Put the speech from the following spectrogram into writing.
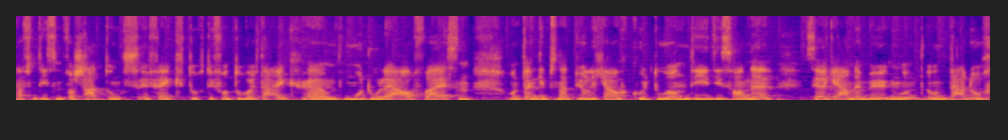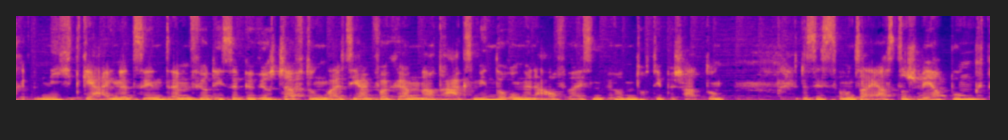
auf diesen Verschattungseffekt durch die Photovoltaikmodule aufweisen. Und dann gibt es natürlich auch Kulturen, die die Sonne sehr gerne mögen und, und dadurch nicht geeignet sind für diese Bewirtschaftung, weil sie einfach Ertragsminderungen aufweisen würden durch die Beschattung. Das ist unser erster Schwerpunkt.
